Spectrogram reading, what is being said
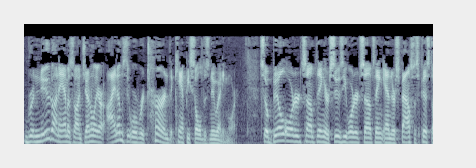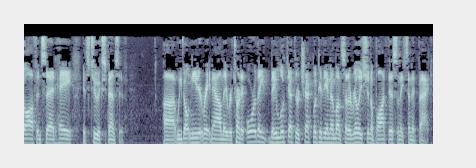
Renewed on Amazon generally are items that were returned that can't be sold as new anymore. So Bill ordered something or Susie ordered something and their spouse was pissed off and said, hey, it's too expensive. Uh, we don't need it right now, and they returned it. Or they, they looked at their checkbook at the end of the month and said, I really shouldn't have bought this, and they sent it back.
